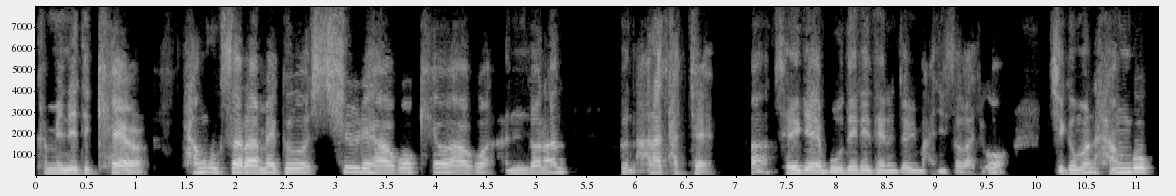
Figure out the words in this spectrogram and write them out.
커뮤니티 케어, 한국 사람의 그 신뢰하고 케어하고 안전한 그 나라 자체가 세계의 모델이 되는 점이 많이 있어가지고 지금은 한국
